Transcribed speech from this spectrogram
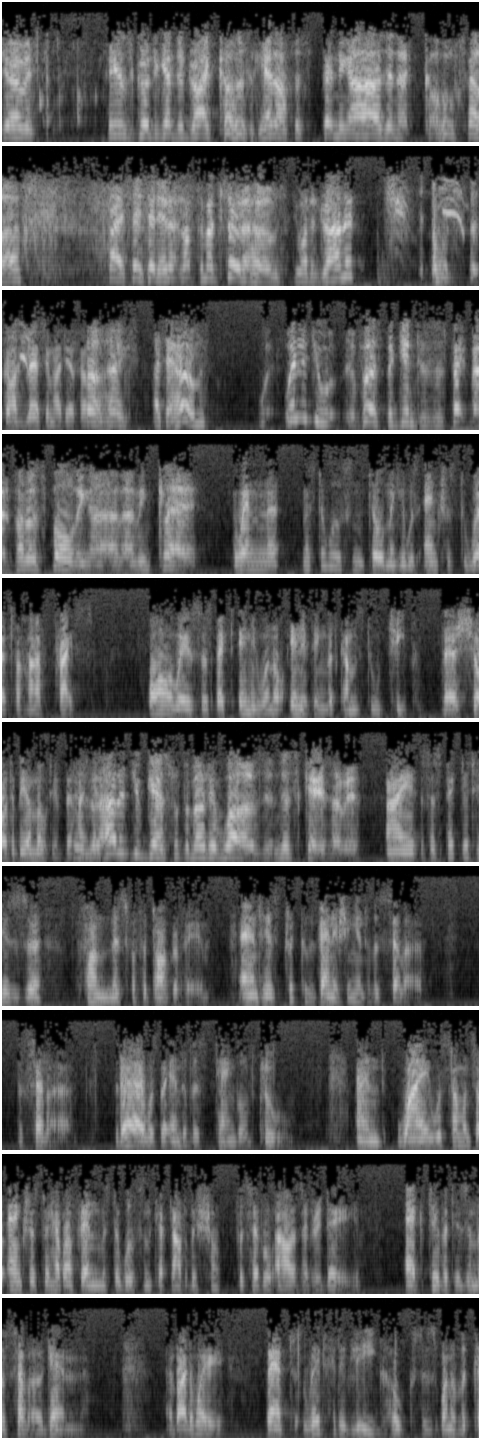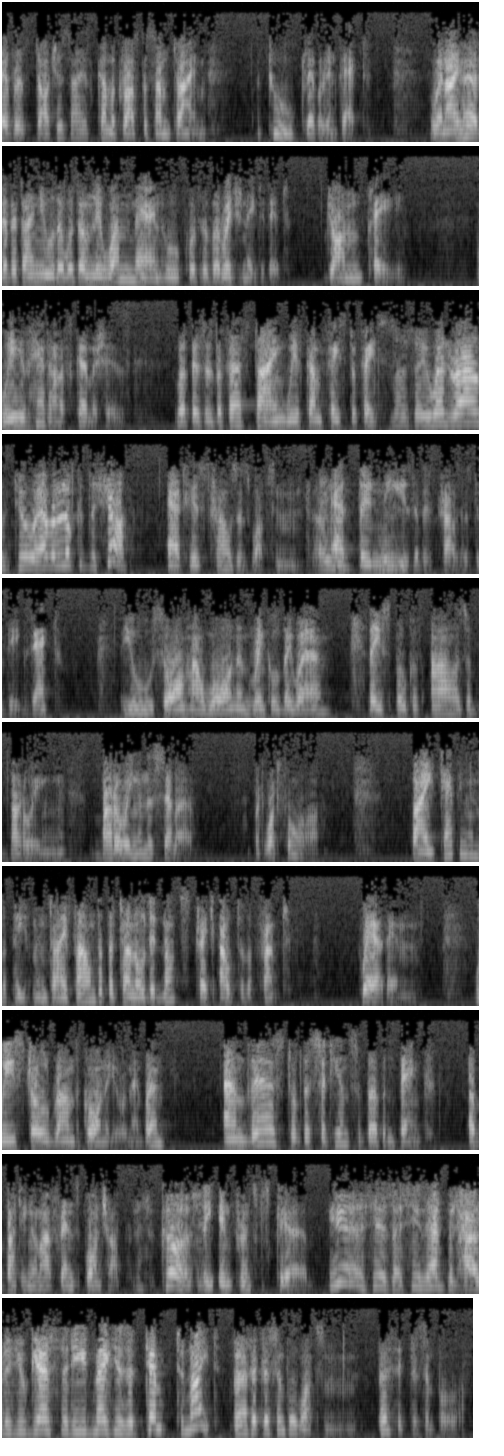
Joe, it feels good to get into dry clothes again after spending hours in that cold cellar. I say, sit in it. Not so much soda, Holmes. Do you want to drown it? Oh, God bless you, my dear fellow. Oh, thanks. I say, Holmes, wh- when did you first begin to suspect that fellow Spaulding, I, I mean Clay? When uh, Mr. Wilson told me he was anxious to work for half price, always suspect anyone or anything that comes too cheap. There's sure to be a motive behind But it. how did you guess what the motive was in this case, I mean? I suspected his uh, fondness for photography and his trick of vanishing into the cellar. The cellar. There was the end of this tangled clue. And why was someone so anxious to have our friend Mr. Wilson kept out of his shop for several hours every day? Activities in the cellar again. Uh, by the way, that Red-Headed League hoax is one of the cleverest dodges I've come across for some time. Too clever, in fact. When I heard of it, I knew there was only one man who could have originated it John Clay. We've had our skirmishes, but this is the first time we've come face to face. Oh, so you went round to have a look at the shop. At his trousers, Watson. Oh, trousers? At the knees of his trousers, to be exact. You saw how worn and wrinkled they were? They spoke of hours of burrowing, burrowing in the cellar. But what for? By tapping on the pavement, I found that the tunnel did not stretch out to the front. Where then? We strolled round the corner, you remember, and there stood the City and Suburban Bank, abutting on our friend's pawn shop. Yes, of course. The inference was clear. Yes, yes, I see that. But how did you guess that he'd make his attempt tonight? Perfectly simple, Watson. Perfectly simple.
